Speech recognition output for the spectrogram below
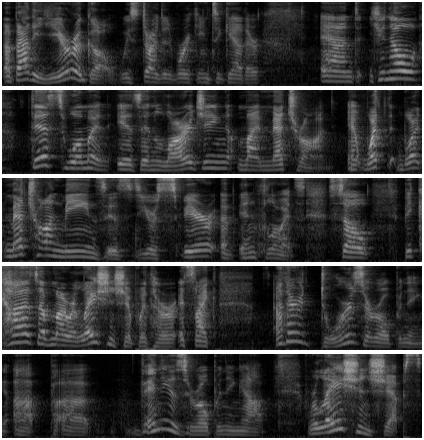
about a year ago. We started working together, and you know this woman is enlarging my metron. And what what metron means is your sphere of influence. So because of my relationship with her, it's like other doors are opening up. Uh, venues are opening up, relationships,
